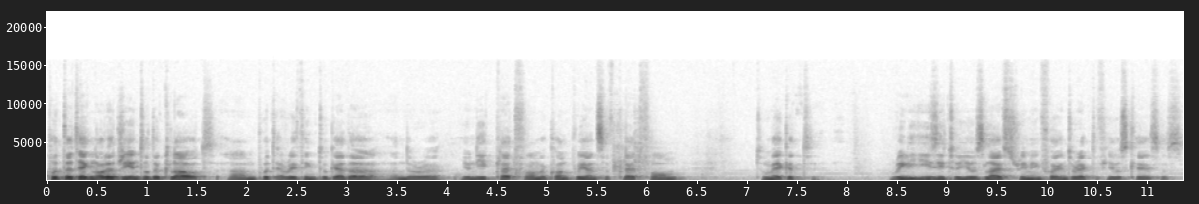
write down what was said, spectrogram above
put the technology into the cloud, um, put everything together under a unique platform, a comprehensive platform to make it really easy to use live streaming for interactive use cases.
